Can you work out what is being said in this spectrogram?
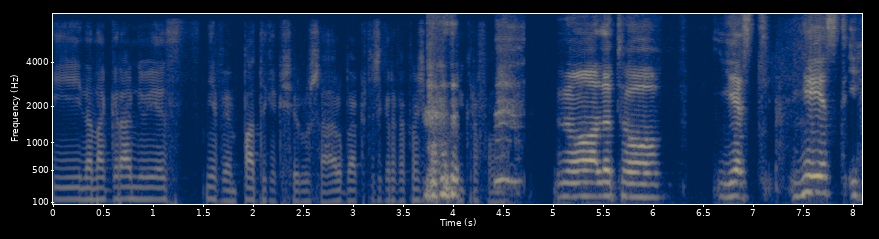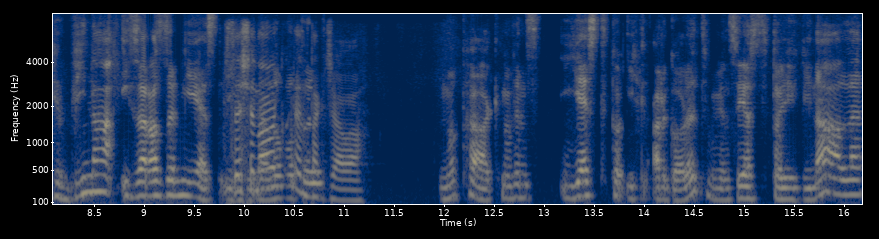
i na nagraniu jest, nie wiem, patyk jak się rusza, albo jak ktoś gra w jakąś grę z mikrofonu. No ale to jest, nie jest ich wina i zarazem jest W ich sensie wina, na no bo algorytm to, tak działa. no tak, no więc jest to ich algorytm, więc jest to ich wina, ale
